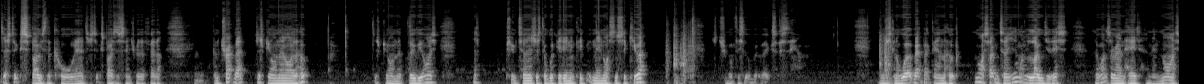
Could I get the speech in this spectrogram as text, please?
just to expose the core there, just to expose the centre of the feather. Going to trap that just beyond the eye of the hook, just beyond the booby eyes. Just a few turns just to whip it in and keep it in there nice and secure. Just trim off this little bit of excess there. I'm just going to work that back down the hook. Nice open turns, you don't want loads of this. So once around the head and then nice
